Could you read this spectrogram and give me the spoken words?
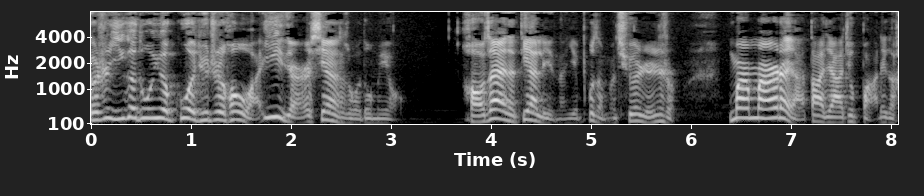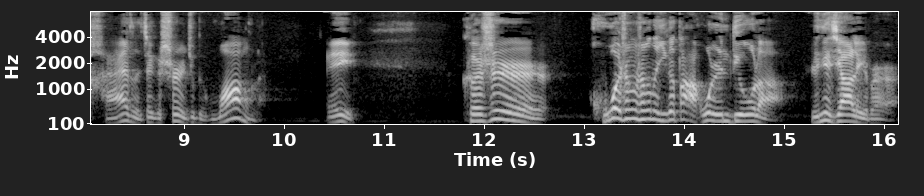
可是一个多月过去之后啊，一点线索都没有。好在呢，店里呢也不怎么缺人手，慢慢的呀，大家就把这个孩子这个事儿就给忘了。哎，可是活生生的一个大活人丢了，人家家里边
